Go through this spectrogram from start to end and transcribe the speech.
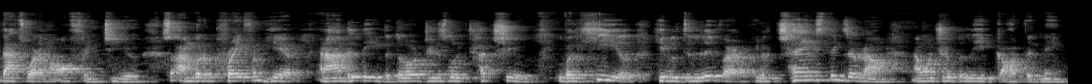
That's what I'm offering to you. So I'm going to pray from here. And I believe that the Lord Jesus will touch you. He will heal. He will deliver. He will change things around. I want you to believe God with me.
